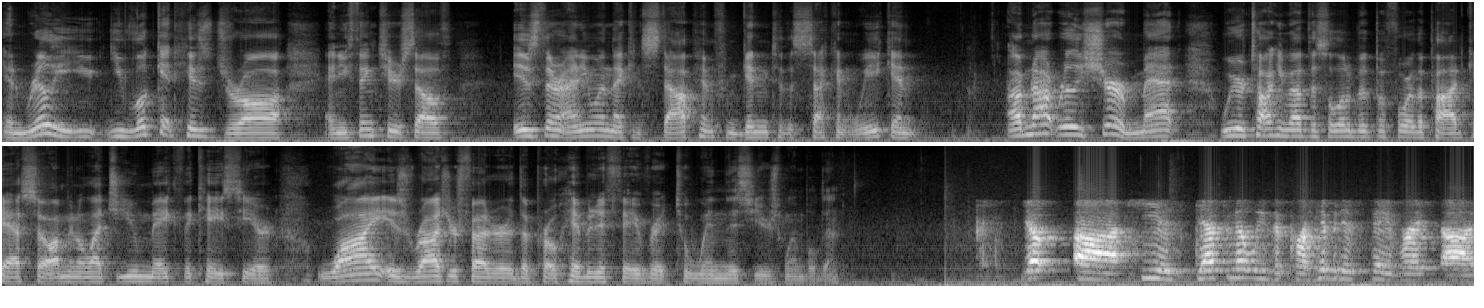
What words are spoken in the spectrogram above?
And really, you, you look at his draw and you think to yourself, is there anyone that can stop him from getting to the second week? And I'm not really sure. Matt, we were talking about this a little bit before the podcast, so I'm going to let you make the case here. Why is Roger Federer the prohibitive favorite to win this year's Wimbledon? Yep, uh, he is definitely the prohibitive favorite uh,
